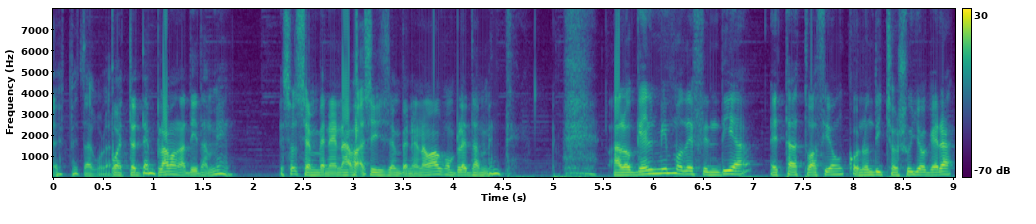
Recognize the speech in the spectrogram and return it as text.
Espectacular. pues te templaban a ti también. Eso se envenenaba así, se envenenaba completamente. A lo que él mismo defendía esta actuación con un dicho suyo que era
